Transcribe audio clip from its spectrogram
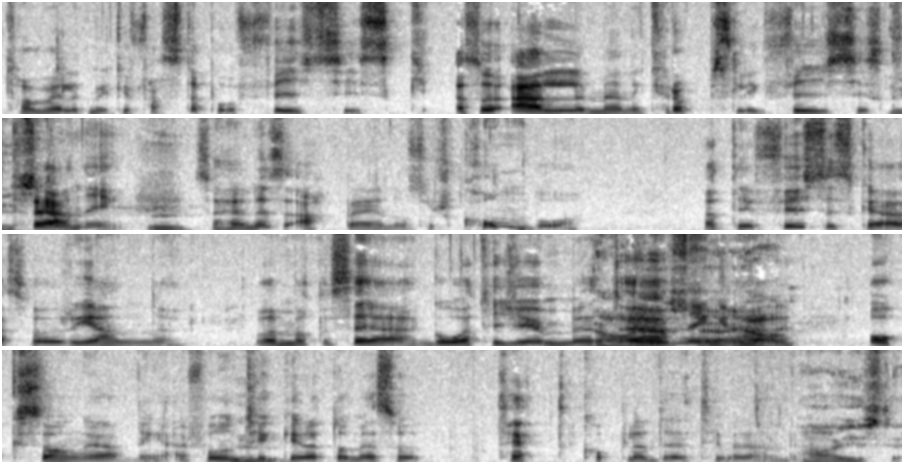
tar väldigt mycket fasta på fysisk, alltså allmän kroppslig fysisk Just träning. Mm. Så hennes app är någon sorts kombo. Att det är fysiska, alltså ren, vad man ska säga, gå till gymmet Ja, övningar ja. Mm. och sångövningar. För hon tycker att de är så tätt kopplade till varandra. Ja, just det.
